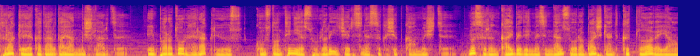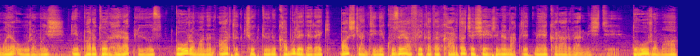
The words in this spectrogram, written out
Trakya'ya kadar dayanmışlardı. İmparator Heraklius Konstantiniye surları içerisine sıkışıp kalmıştı. Mısır'ın kaybedilmesinden sonra başkent kıtlığa ve yağmaya uğramış, İmparator Heraklius, Doğu Roma'nın artık çöktüğünü kabul ederek başkentini Kuzey Afrika'da Kartaca şehrine nakletmeye karar vermişti. Doğu Roma,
